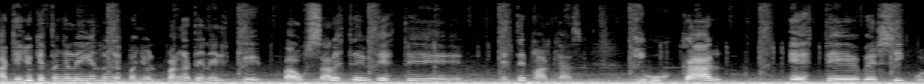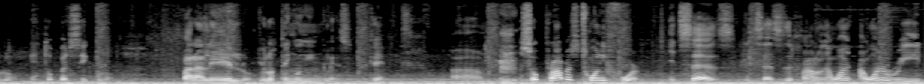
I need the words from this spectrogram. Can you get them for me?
Aquellos que están leyendo en español van a tener que pausar este este este podcast y buscar este versículo, estos versículos para leerlo. Yo los tengo en inglés. Okay? Um, so Proverbs 24, it says, it says the following. I want, I want to read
